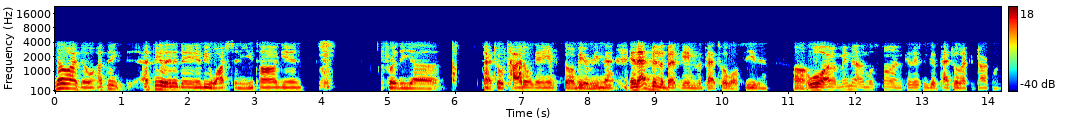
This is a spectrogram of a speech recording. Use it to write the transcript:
No, I don't. I think I think at the end of the day it'd be Washington Utah again for the uh, Pac-12 title game. So it'll be a rematch, and that's been the best game in the Pac-12 all season. Uh, well, I maybe not the most fun because there's some good Pac-12 after dark ones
